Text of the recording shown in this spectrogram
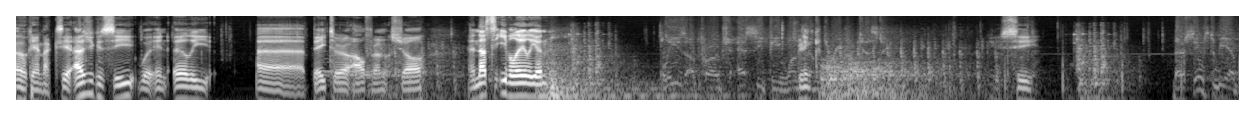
Okay, I'm back. See, as you can see, we're in early uh, beta or alpha, I'm not sure. And that's the evil alien. Please approach SCP-173 Blink. for testing. You see. There seems to be a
